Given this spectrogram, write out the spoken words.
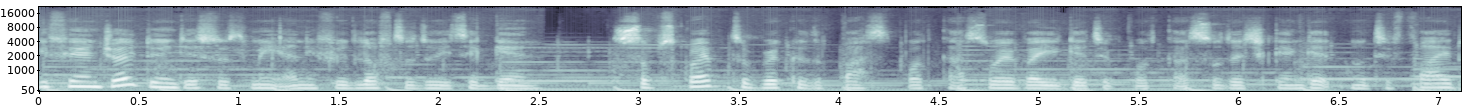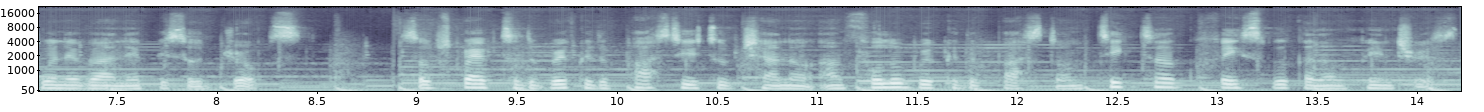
If you enjoyed doing this with me and if you'd love to do it again, subscribe to Break with the Past podcast wherever you get your podcast so that you can get notified whenever an episode drops. Subscribe to the Break with the Past YouTube channel and follow Break with the Past on TikTok, Facebook, and on Pinterest.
